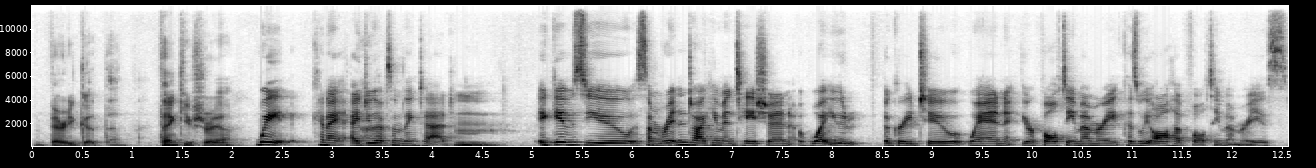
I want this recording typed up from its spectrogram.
Very good then. Thank you, Shreya. Wait, can I? I do have something to add. Hmm. It gives you some written documentation of what you agreed to when your faulty memory, because we all have faulty memories,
